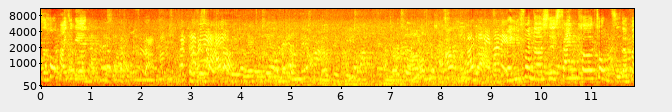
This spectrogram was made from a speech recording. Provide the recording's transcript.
置，后排这边。不是啊，这边还有。没有没有啊，没有吗？来这里这里。每一份呢是三颗粽子的分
